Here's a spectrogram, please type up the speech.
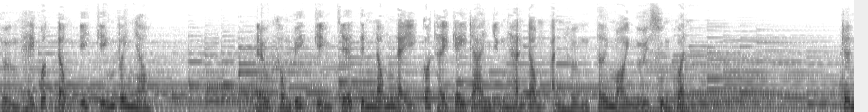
thường hay bất đồng ý kiến với nhau. Nếu không biết kiềm chế tính nóng nảy có thể gây ra những hành động ảnh hưởng tới mọi người xung quanh. Trên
